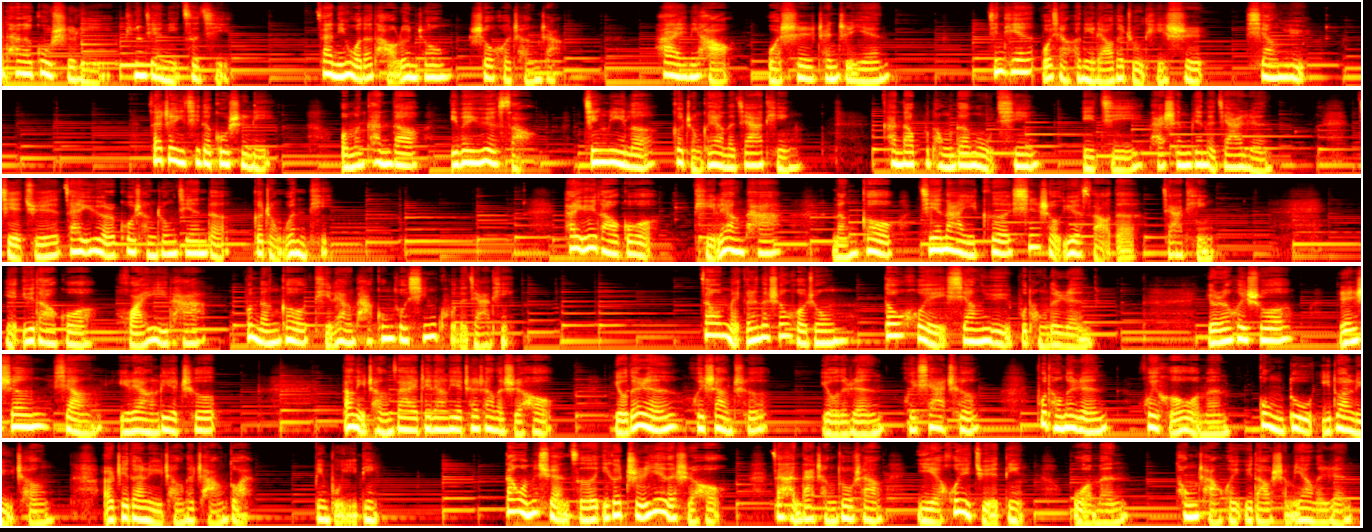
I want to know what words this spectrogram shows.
在他的故事里听见你自己，在你我的讨论中收获成长。嗨，你好，我是陈芷言。今天我想和你聊的主题是相遇。在这一期的故事里，我们看到一位月嫂经历了各种各样的家庭，看到不同的母亲以及她身边的家人。解决在育儿过程中间的各种问题。他遇到过体谅他、能够接纳一个新手月嫂的家庭，也遇到过怀疑他、不能够体谅他工作辛苦的家庭。在我们每个人的生活中，都会相遇不同的人。有人会说，人生像一辆列车。当你乘在这辆列车上的时候，有的人会上车，有的人会下车，不同的人会和我们共度一段旅程，而这段旅程的长短，并不一定。当我们选择一个职业的时候，在很大程度上也会决定我们通常会遇到什么样的人。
